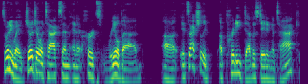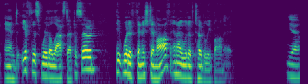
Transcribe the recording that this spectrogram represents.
So anyway, Jojo attacks him and it hurts real bad. Uh, it's actually a pretty devastating attack, and if this were the last episode, it would have finished him off, and I would have totally bought it. Yeah.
